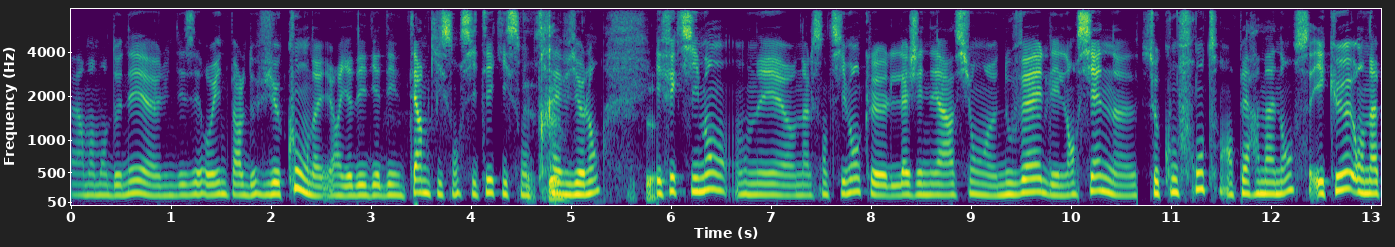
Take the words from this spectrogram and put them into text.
À un moment donné, euh, l'une des héroïnes parle de vieux cons. D'ailleurs, il y, a des, il y a des termes qui sont cités qui sont très violents. Effectivement, on est, on a le sentiment que la génération nouvelle et l'ancienne se confrontent en permanence et que on n'a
